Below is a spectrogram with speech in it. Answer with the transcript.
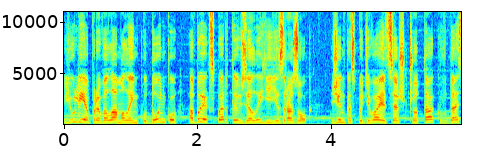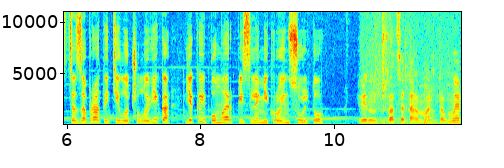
Юлія привела маленьку доньку, аби експерти взяли її зразок. Жінка сподівається, що так вдасться забрати тіло чоловіка, який помер після мікроінсульту. Він 20 марта вмер.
